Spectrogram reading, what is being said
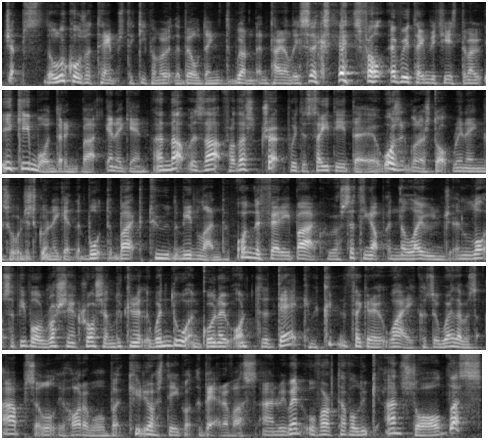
chips. The locals' attempts to keep him out of the building weren't entirely successful. Every time they chased him out, he came wandering back in again. And that was that for this trip. We decided that it wasn't going to stop raining, so we're just going to get the boat back to the mainland. On the ferry back, we were sitting up in the lounge and lots of people rushing across and looking out the window and going out onto the deck. We couldn't figure out why because the weather was absolutely horrible, but curiosity got the better of us and we went over to have a look and saw this.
